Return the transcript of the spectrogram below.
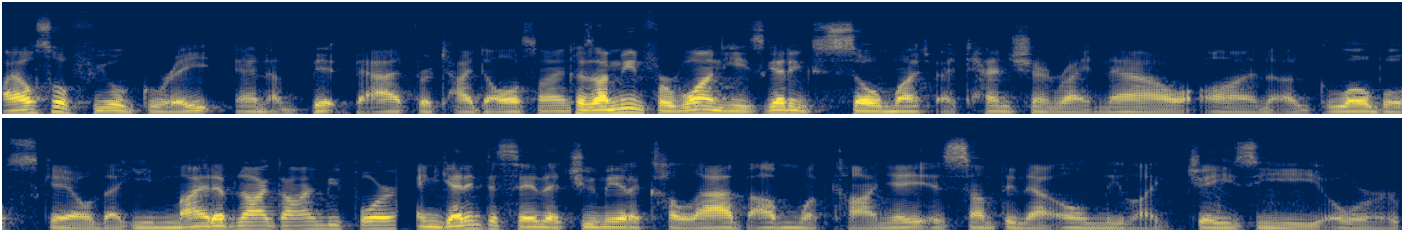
I also feel great and a bit bad for Ty Dolla Sign because I mean, for one, he's getting so much attention right now on a global scale that he might have not gotten before. And getting to say that you made a collab album with Kanye is something that only like Jay Z or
